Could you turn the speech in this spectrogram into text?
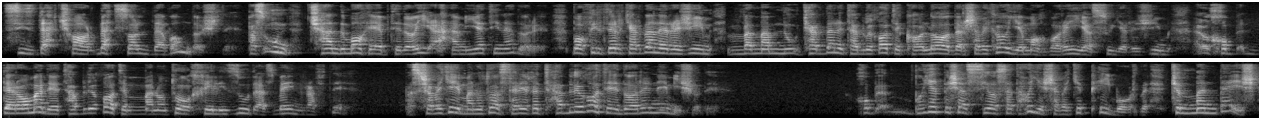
سیزده چهارده سال دوام داشته. پس اون چند ماه ابتدایی اهمیتی نداره. با فیلتر کردن رژیم و ممنوع کردن تبلیغات کالا در شبکه های ماهواره ای از سوی رژیم خب درآمد تبلیغات منوتو خیلی زود از بین رفته. پس شبکه منوتو از طریق تبلیغات اداره نمی شده خب باید بشه از سیاست های شبکه پی برده که منبعش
